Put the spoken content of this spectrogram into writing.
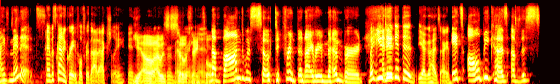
five minutes. I was kind of grateful for that actually. in Yeah, oh, I was so remembering it. thankful. The bond was so different than I remembered. But you And do it- get the yeah. Go ahead. Sorry. It's all because of this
